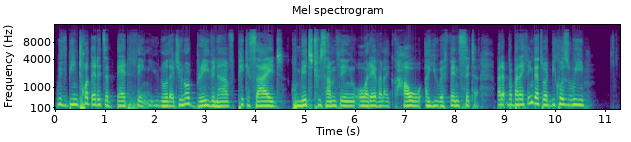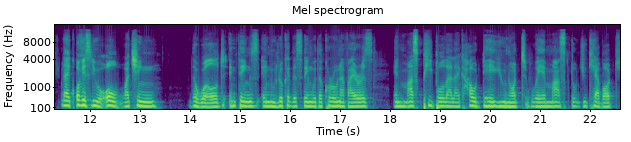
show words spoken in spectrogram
we've been taught that it's a bad thing, you know, that you're not brave enough, pick a side, commit to something or whatever. Like, how are you a fence sitter? But, but, but I think that's what, because we, like, obviously, we're all watching the world and things, and we look at this thing with the coronavirus and mask people are like, how dare you not wear mask? Don't you care about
